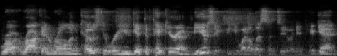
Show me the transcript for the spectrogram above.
rock and rolling coaster where you get to pick your own music that you want to listen to. And it, again,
